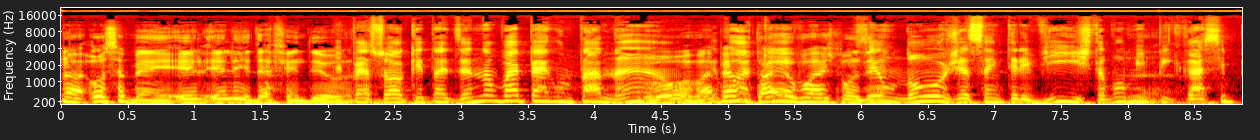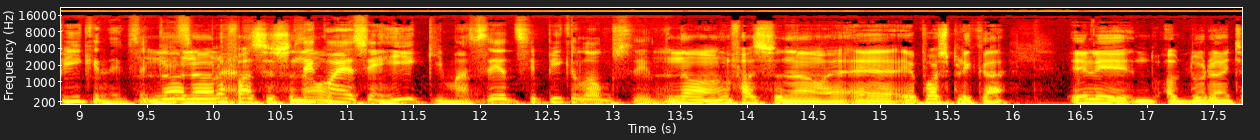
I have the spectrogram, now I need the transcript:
Não, ouça bem, ele, ele defendeu. E o pessoal aqui está dizendo, não vai perguntar, não. Vou, vai eu perguntar e eu vou responder. Um nojo essa entrevista, vou me picar, se pique, né? Você não, não, não faço isso não. Você conhece Henrique Macedo, se pique logo cedo. Não, não faço isso não. É, é, eu posso explicar. Ele, durante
